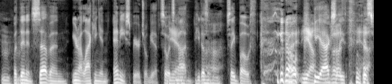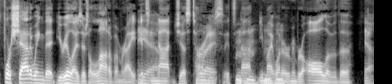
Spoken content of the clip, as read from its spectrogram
But Mhm. then in seven, you're not lacking in any spiritual gift. So it's Yeah. not. He doesn't Uh-huh. say both. you know, Right, yeah, he actually yeah. is foreshadowing that you realize there's a lot of them. Right. It's Yeah. not just tongues. It's Mhm, not. You might want to remember all of the. Yeah.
